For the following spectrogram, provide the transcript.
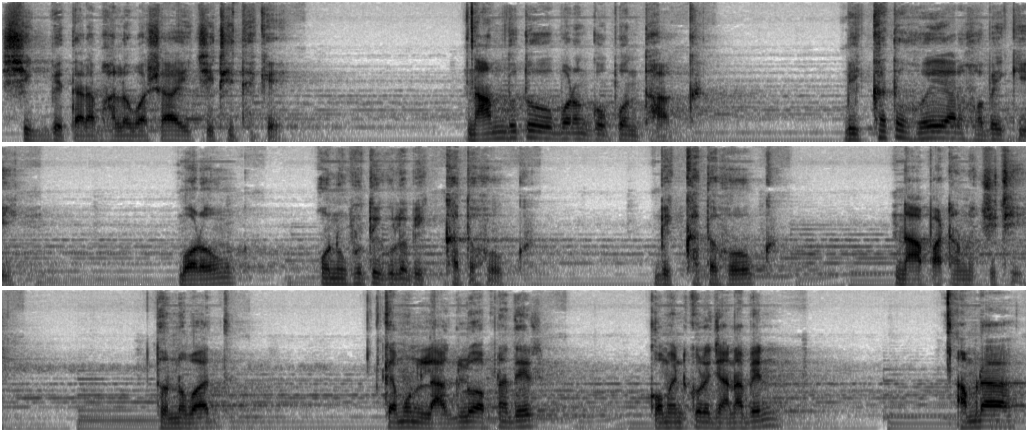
শিখবে তারা ভালোবাসা এই চিঠি থেকে। নাম দুটো বরং গোপন থাক। বিখ্যাত হয়ে আর হবে কি? বরং অনুভূতিগুলো বিখ্যাত হোক। বিখ্যাত হোক, না পাঠানো চিঠি। ধন্যবাদ। কেমন লাগল আপনাদের? কমেন্ট করে জানাবেন। আমরা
